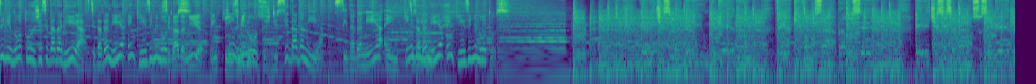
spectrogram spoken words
15 minutos de cidadania. Cidadania em 15 minutos. Cidadania em 15, 15 minutos. minutos de cidadania. Cidadania em 15 Cidadania minutos. em 15 minutos. Ele disse eu tenho um brinquedo Vem aqui, vou mostrar pra você Ele disse esse é nosso segredo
